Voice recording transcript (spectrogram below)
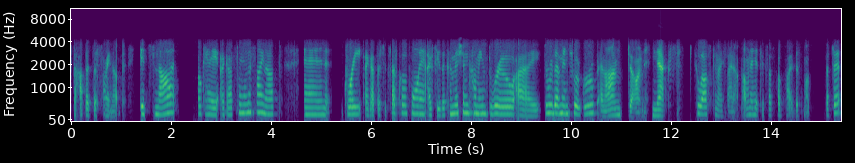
stop at the sign up. It's not, okay, I got someone to sign up and great, I got the Success Club point, I see the commission coming through, I threw them into a group and I'm done. Next. Who else can I sign up? I'm gonna hit Success Club five this month. That's it.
